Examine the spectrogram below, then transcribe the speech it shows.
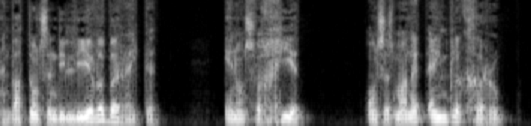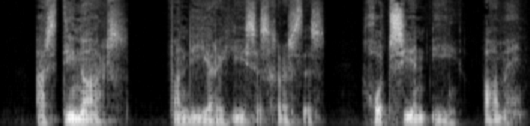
in wat ons in die lewe bereik het en ons vergeet ons is maar net eintlik geroep as dienaars van die Here Jesus Christus. God seën u. Amen.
